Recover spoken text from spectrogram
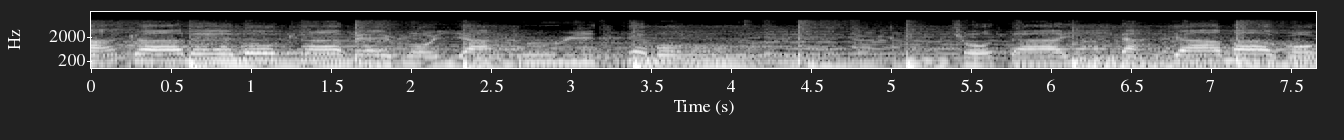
鋼の壁を破いても巨大な山を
